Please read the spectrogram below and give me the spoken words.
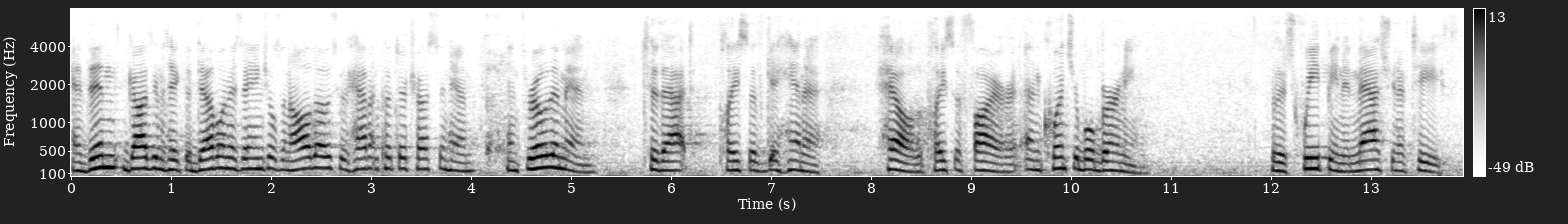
And then God's going to take the devil and his angels and all those who haven't put their trust in him and throw them in to that place of Gehenna, hell, the place of fire, an unquenchable burning, where there's weeping and gnashing of teeth.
